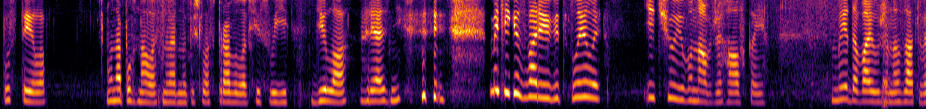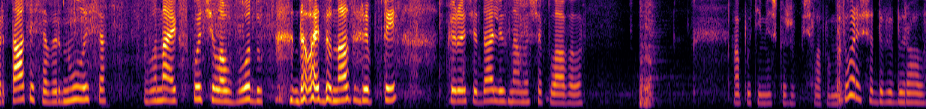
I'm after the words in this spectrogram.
Пустила. Вона погналась, напевно, пішла, справила всі свої діла грязні. Ми тільки з Варією відплили і чую, вона вже гавкає. Ми давай вже назад вертатися, вернулися. Вона як скочила в воду, давай до нас гребти. Коротше, далі з нами ще плавала. А потім, я ж кажу, пішла помідори ще довибирала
